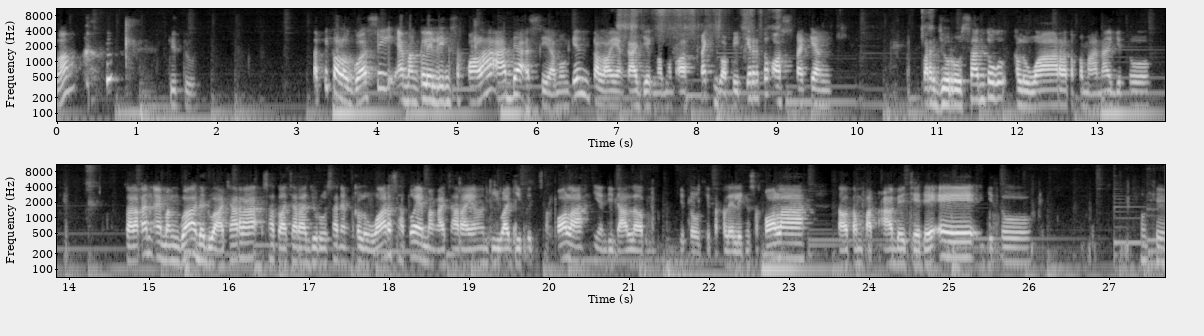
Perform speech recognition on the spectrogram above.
Wah. gitu. Tapi kalau gue sih emang keliling sekolah ada sih ya. Mungkin kalau yang KJ ngomong ospek, gue pikir tuh ospek yang per jurusan tuh keluar atau ke mana gitu. Soalnya kan emang gue ada dua acara, satu acara jurusan yang keluar, satu emang acara yang diwajibin sekolah yang di dalam gitu. Kita keliling sekolah, tahu tempat A, B, C, D, E gitu. Oke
